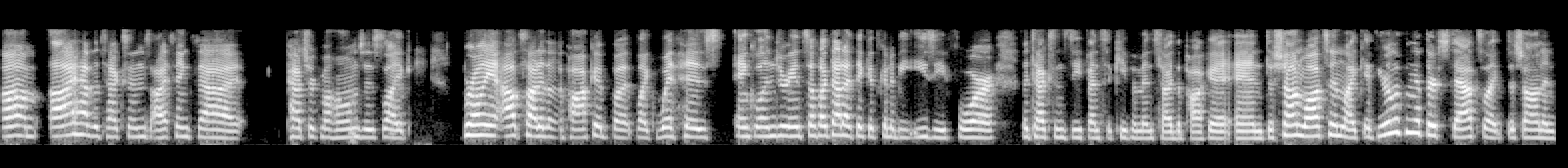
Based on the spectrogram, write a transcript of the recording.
Um, I have the Texans. I think that Patrick Mahomes is like brilliant outside of the pocket, but like with his ankle injury and stuff like that, I think it's going to be easy for the Texans defense to keep him inside the pocket. And Deshaun Watson, like if you're looking at their stats, like Deshaun and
